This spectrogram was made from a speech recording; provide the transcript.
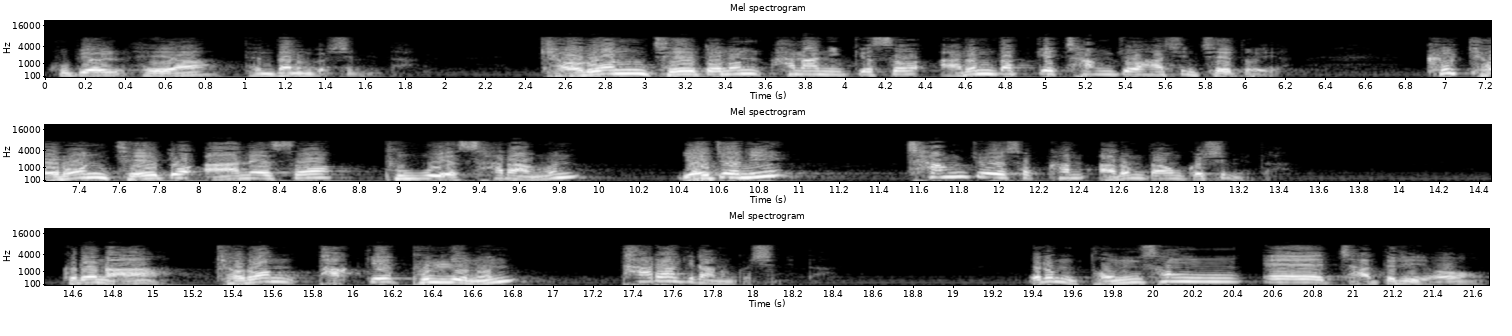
구별해야 된다는 것입니다. 결혼 제도는 하나님께서 아름답게 창조하신 제도예요. 그 결혼 제도 안에서 부부의 사랑은 여전히 창조에 속한 아름다운 것입니다. 그러나 결혼 밖의 분류는 타락이라는 것입니다. 여러분 동성애자들이요.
